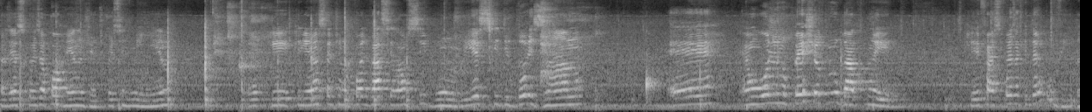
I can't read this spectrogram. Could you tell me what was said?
Fazer as coisas correndo, gente, com esses meninos. Porque criança gente não pode vacilar um segundo. E esse de dois anos é, é um olho no peixe e outro no gato com ele. Porque ele faz coisa que Deus duvida.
